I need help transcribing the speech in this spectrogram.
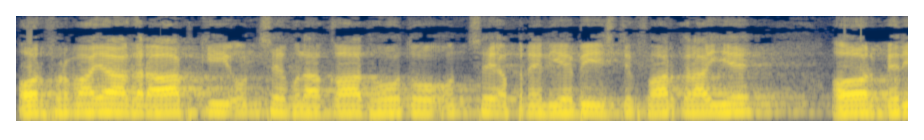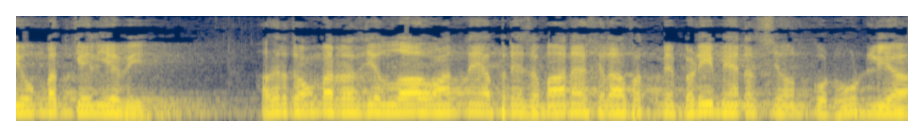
اور فرمایا، اگر آپ کی ان سے ملاقات ہو تو ان سے اپنے لیے بھی استغفار کرائیے اور میری امت کے لیے بھی۔ حضرت عمر رضی اللہ عنہ نے اپنے زمانہ خلافت میں بڑی محنت سے ان کو ڈھونڈ لیا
